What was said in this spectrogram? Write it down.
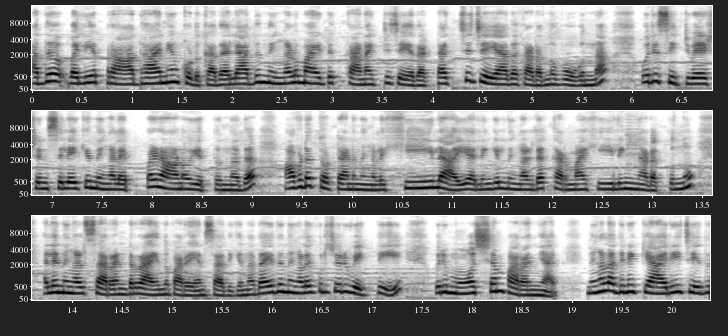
അത് വലിയ പ്രാധാന്യം കൊടുക്കുക. അതല്ല അത് നിങ്ങളുമായിട്ട് കണക്റ്റ് ചെയ്ത ടച്ച് ചെയ്യാതെ കടന്നു പോകുന്ന ഒരു സിറ്റുവേഷൻസിലേക്ക് നിങ്ങൾ എപ്പോഴാണോ എത്തുന്നത് അവിടെ തൊട്ടാണ് നിങ്ങൾ ഹീലായി അല്ലെങ്കിൽ നിങ്ങളുടെ കർമ്മ ഹീലിംഗ് നടക്കുന്നു അല്ലെങ്കിൽ നിങ്ങൾ സറണ്ടർ ആയി എന്ന് പറയാൻ സാധിക്കുന്നു അതായത് നിങ്ങളെക്കുറിച്ചൊരു വ്യക്തി ഒരു മോശം പറഞ്ഞാൽ നിങ്ങൾ അതിനെ ക്യാരി ചെയ്ത്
